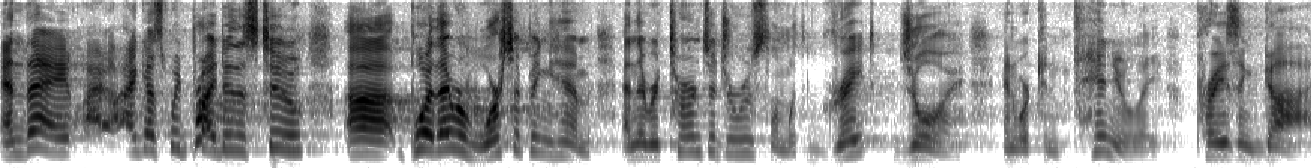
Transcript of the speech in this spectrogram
And they, I, guess we'd probably do this too, uh, boy, they were worshiping him. And they returned to Jerusalem with great joy and were continually praising God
